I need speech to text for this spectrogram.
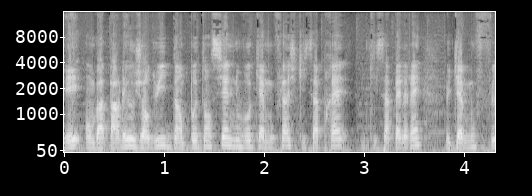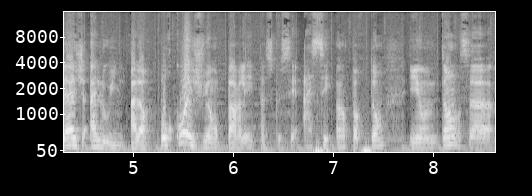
Et on va parler aujourd'hui d'un potentiel nouveau camouflage qui s'appellerait le camouflage Halloween. Alors pourquoi je vais en parler? Parce que c'est assez important et en même temps ça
